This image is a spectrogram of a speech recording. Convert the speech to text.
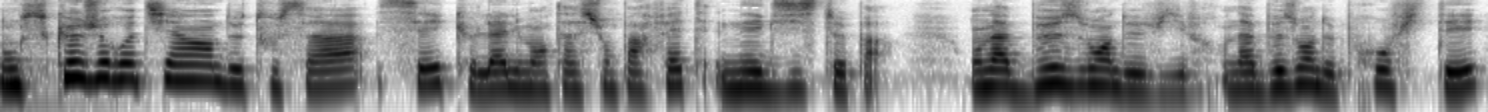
Donc ce que je retiens de tout ça, c'est que l'alimentation parfaite n'existe pas. On a besoin de vivre, on a besoin de profiter,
